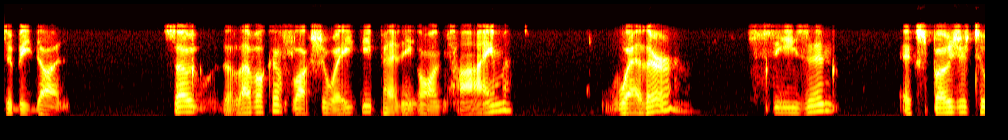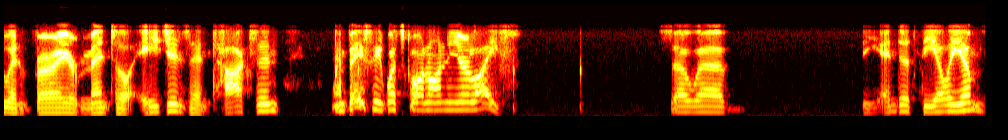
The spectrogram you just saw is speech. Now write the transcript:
to be done. So the level can fluctuate depending on time, weather, season, exposure to environmental agents and toxin, and basically what's going on in your life. So uh, the endothelium,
